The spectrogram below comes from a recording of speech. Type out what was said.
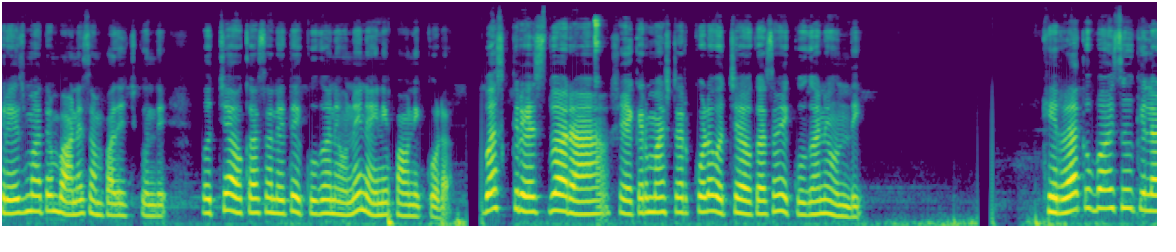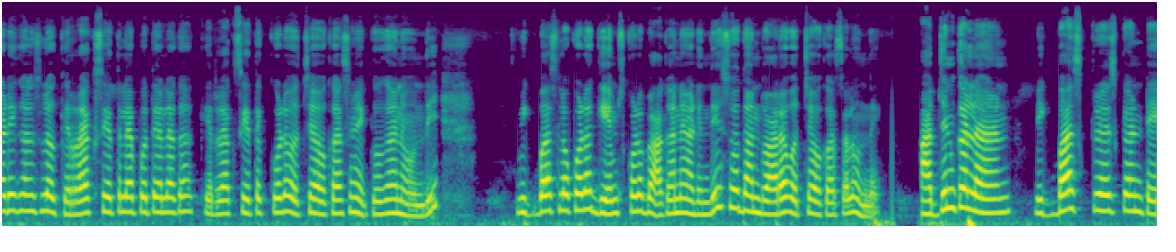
క్రేజ్ మాత్రం బాగానే సంపాదించుకుంది. వచ్చే అవకాశాలు అయితే ఎక్కువగానే ఉన్నాయి నైని పావనికి కూడా. బిగ్ బాస్ క్రేజ్ ద్వారా శేఖర్ మాస్టర్ కూడా వచ్చే అవకాశం ఎక్కువగానే ఉంది. కిర్రాక్ బాయ్స్ కిలాడి గర్ల్స్లో కిర్రాక్ సీత లేకపోతే ఎలాగా? కిర్రాక్ సీతకు కూడా వచ్చే అవకాశం ఎక్కువగానే ఉంది. బిగ్ బాస్లో కూడా గేమ్స్ కూడా బాగానే ఆడింది. సో దాని ద్వారా వచ్చే అవకాశాలు ఉన్నాయి. Arjun Kalyan big boss craze కంటే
